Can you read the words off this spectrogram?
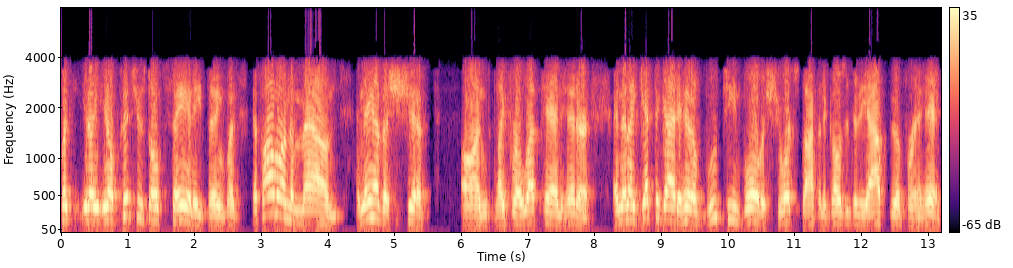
But you know, you know, pitchers don't say anything. But if I'm on the mound and they have a shift on, like for a left-hand hitter, and then I get the guy to hit a routine ball to shortstop, and it goes into the outfield for a hit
